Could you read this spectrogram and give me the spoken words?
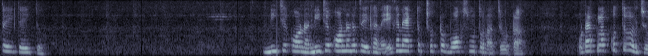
তো এইটাই তো। নিচে কর্নার, নিচে কর্নারে তো এখানে। এখানে একটা ছোট্ট বক্স মতন আছে ওটা। ওটা ক্লিক করতে বলছো?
